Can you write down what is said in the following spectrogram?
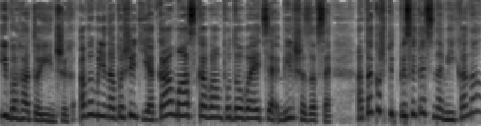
І багато інших. А ви мені напишіть, яка маска вам подобається більше за все. А також підписуйтесь на мій канал.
